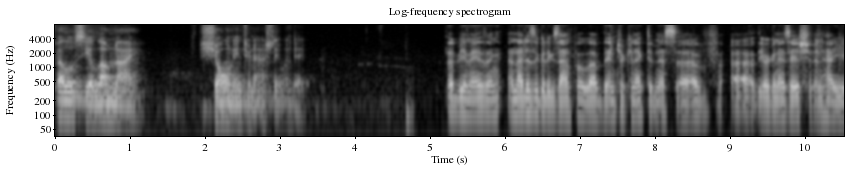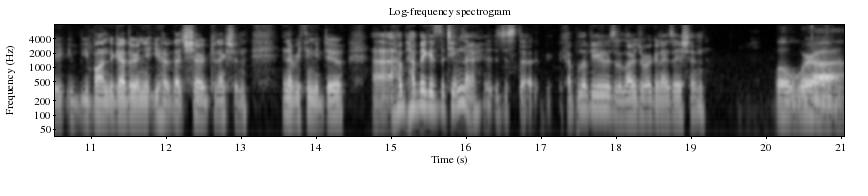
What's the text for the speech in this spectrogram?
fellow CEE alumni shown internationally one day. That'd be amazing, and that is a good example of the interconnectedness of uh, the organization and how you, you bond together and you, you have that shared connection in everything you do. Uh, how how big is the team there? Is it just a, a couple of you? Is it a larger organization? Well, we're uh,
